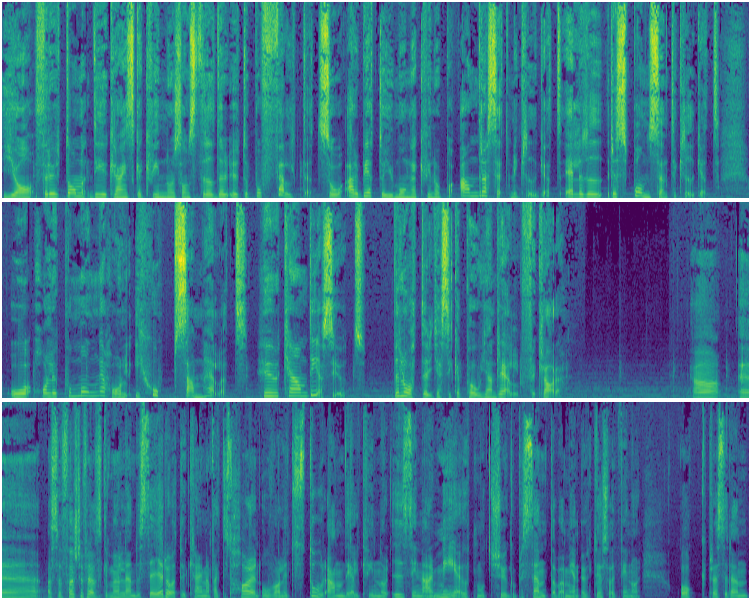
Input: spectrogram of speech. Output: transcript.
Ja, förutom de ukrainska kvinnor som strider ute på fältet så arbetar ju många kvinnor på andra sätt med kriget eller i responsen till kriget och håller på många håll ihop samhället. Hur kan det se ut? Vi låter Jessica Poe Janrell förklara. Ja, eh, alltså först och främst ska man väl ändå säga då att Ukraina faktiskt har en ovanligt stor andel kvinnor i sin armé. Upp mot 20 procent av armén utgörs av kvinnor. Och president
